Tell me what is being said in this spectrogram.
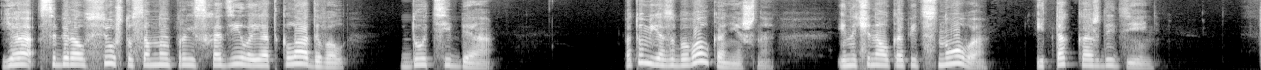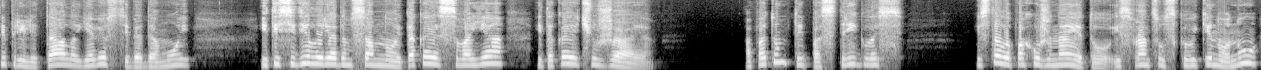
Я собирал все, что со мной происходило, и откладывал до тебя. Потом я забывал, конечно, и начинал копить снова, и так каждый день. Ты прилетала, я вез тебя домой, и ты сидела рядом со мной, такая своя и такая чужая. А потом ты постриглась и стала похожа на эту из французского кино. Ну,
